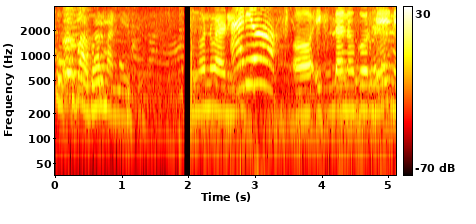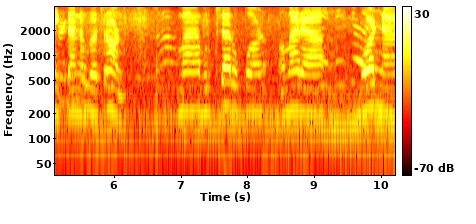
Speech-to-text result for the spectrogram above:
ખૂબ ખૂબ આભાર માનીએ છીએ. આંગણવાડી એકતાનગર બે ને એકતાનગર ત્રણ. માં વૃક્ષારોપણ અમારા બોર્ડના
